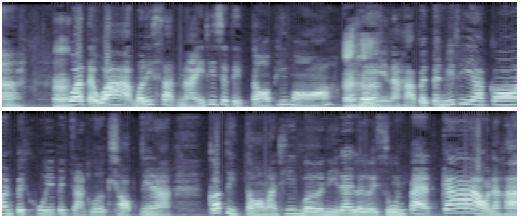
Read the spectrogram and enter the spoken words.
อะอะ ว่าแต่ว่าบริษัทไหนที่จะติดต่อพี่หมออ่าฮะนี่นะคะ ไปเป็นวิทยากรไปคุยไปจัดเวิร์กช็อปเนี่ยนะก็ติดต่อมาที่เบอร์นี้ได้เลย 089 นะคะ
